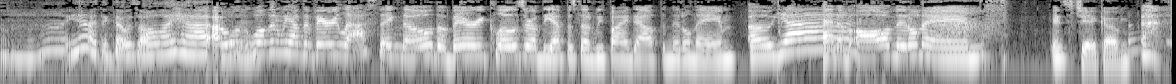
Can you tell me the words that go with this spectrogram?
Uh, yeah, I think that was all I had. Oh, well, well, then we have the very last thing, though. The very closer of the episode, we find out the middle name. Oh yeah. And of all middle names, it's Jacob. Aww. That's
